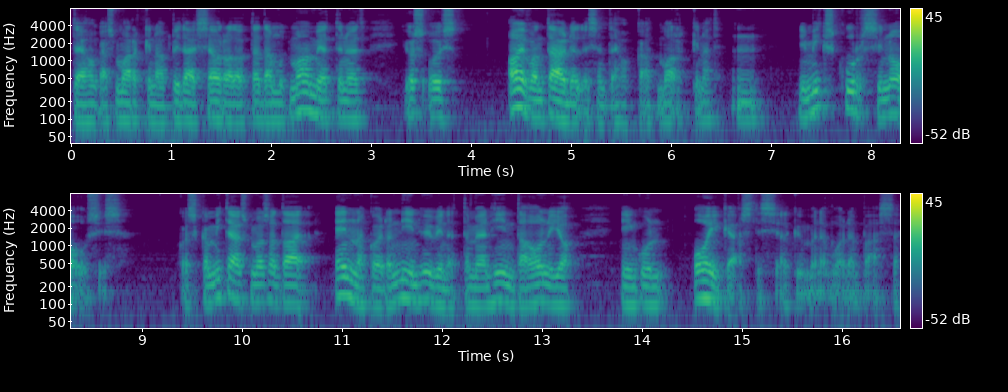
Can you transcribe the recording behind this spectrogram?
tehokas markkina pitäisi seurata tätä, mutta mä oon miettinyt, että jos olisi aivan täydellisen tehokkaat markkinat, mm. niin miksi kurssi nousisi? Koska mitä jos me osataan ennakoida niin hyvin, että meidän hinta on jo niin kuin oikeasti siellä kymmenen vuoden päässä.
